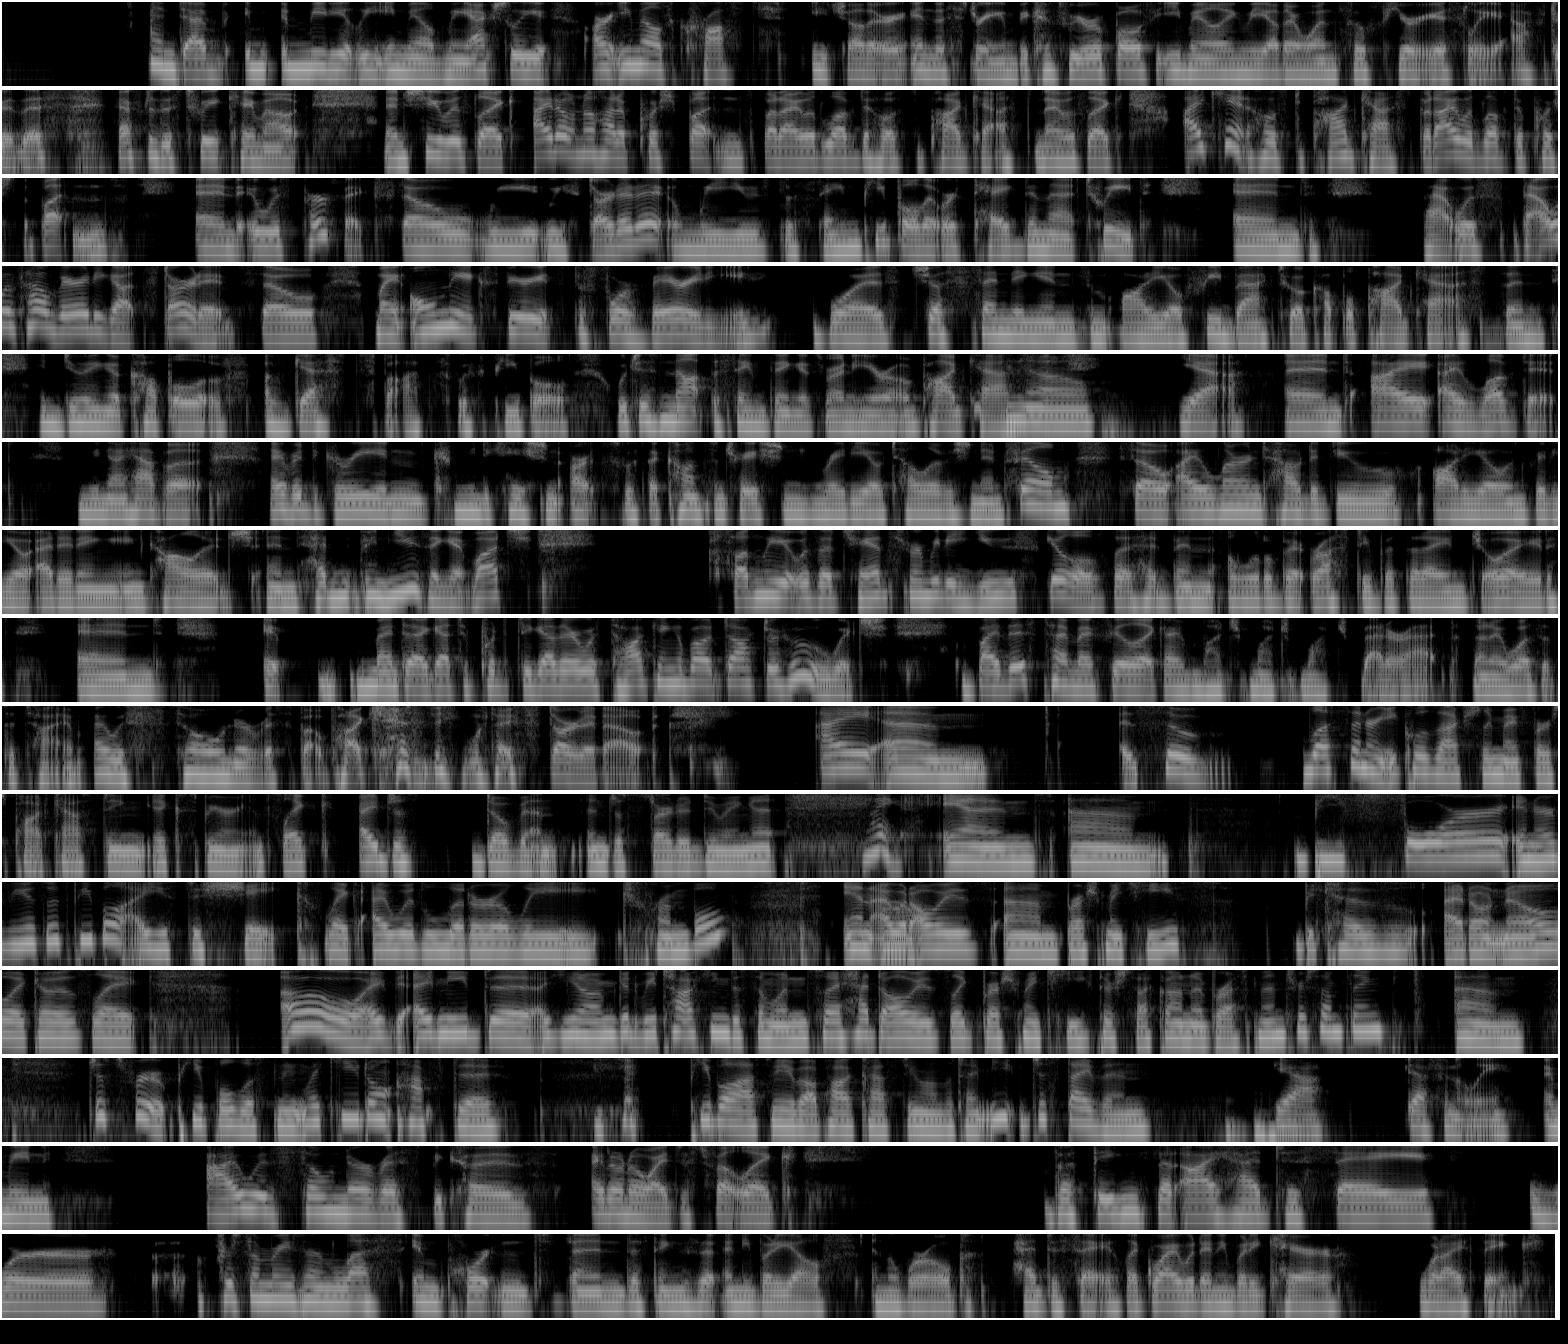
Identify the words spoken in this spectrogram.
And Deb immediately emailed me. Actually, our emails crossed each other in the stream because we were both emailing the other one so furiously after this after this tweet came out. And she was like, "I don't know how to push buttons, but I would love to host a podcast." And I was like, "I can't host a podcast, but I would love to push the buttons." And it was perfect. So we we started it and we used the same people that were tagged in that tweet and that was that was how Verity got started. So my only experience before Verity was just sending in some audio feedback to a couple podcasts and and doing a couple of, of guest spots with people, which is not the same thing as running your own podcast. No. Yeah, and I I loved it. I mean, I have a I have a degree in communication arts with a concentration in radio, television, and film. So I learned how to do audio and video editing in college and hadn't been using it much. Suddenly, it was a chance for me to use skills that had been a little bit rusty, but that I enjoyed. And it meant I got to put it together with talking about Doctor Who, which by this time I feel like I'm much, much, much better at than I was at the time. I was so nervous about podcasting when I started out. I um so less than or equals actually my first podcasting experience. Like I just dove in and just started doing it. Nice. And um before interviews with people, I used to shake. Like I would literally tremble and I would always um, brush my teeth because I don't know. Like I was like, oh, I, I need to, you know, I'm going to be talking to someone. So I had to always like brush my teeth or suck on a breath mint or something. Um, just for people listening, like you don't have to, people ask me about podcasting all the time. You just dive in. Yeah, definitely. I mean, I was so nervous because I don't know, I just felt like the things that I had to say were for some reason less important than the things that anybody else in the world had to say. Like why would anybody care what I think?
